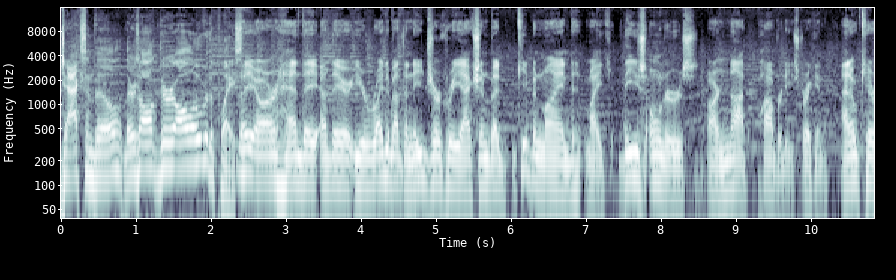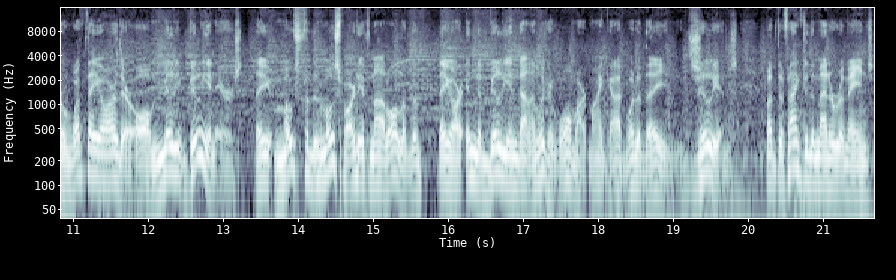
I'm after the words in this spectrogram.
Jacksonville. There's all they're all over the place. They are, and they uh, are there. You're right about the knee-jerk reaction, but keep in mind, Mike, these owners are not poverty-stricken. I don't care what they are; they're all million billionaires. They most, for the most part, if not all of them, they are in the billion dollar. Look at Walmart. My God, what are they? Zillions. But the fact of the matter remains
